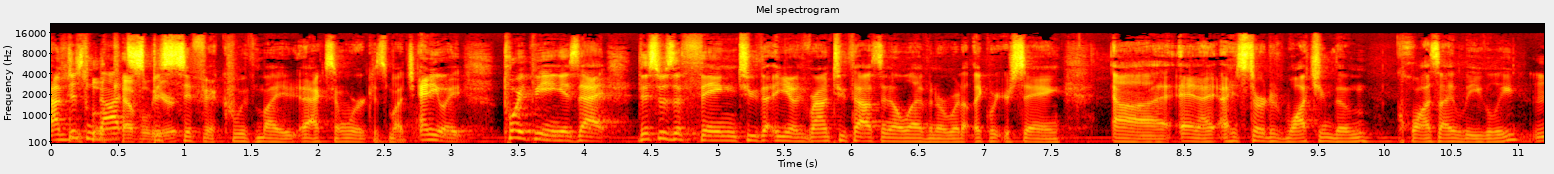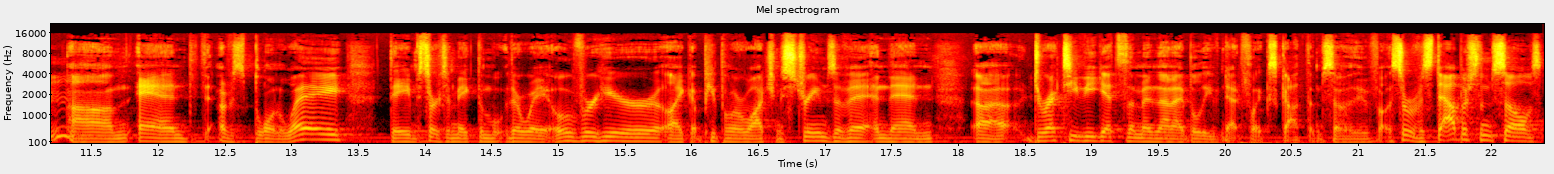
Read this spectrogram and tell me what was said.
I'm just not cavalier. specific with my accent work as much. Anyway, point being is that this was a thing to you know around 2011 or what like what you're saying, uh, and I, I started watching them quasi legally, Mm. um, and I was blown away. They start to make them their way over here. Like people are watching streams of it, and then uh, Directv gets them, and then I believe Netflix got them. So they've sort of established themselves.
